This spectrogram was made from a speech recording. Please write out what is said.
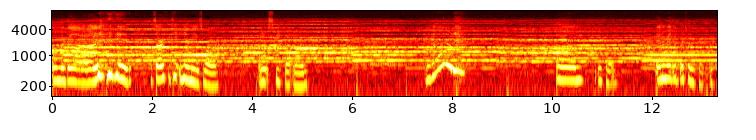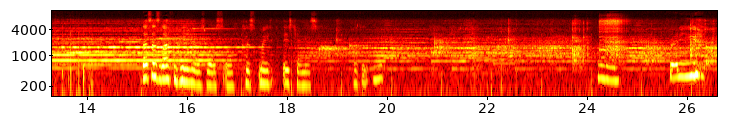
Oh my god. I'm sorry if you can't hear me as well. I don't speak that loud. Oh my god. Um, okay. Animated by Tony Cran. That says Laughing Hyena as well, so, because my face cam is fucking weird. On. Freddy.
